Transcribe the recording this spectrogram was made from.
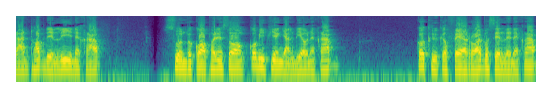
ร้านท็อปเดลี่นะครับ ส่วนประกอบภายในซองก็มีเพียงอย่างเดียวนะครับ ก็คือกาแฟ 100%เลยนะครับ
